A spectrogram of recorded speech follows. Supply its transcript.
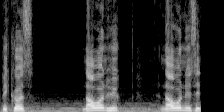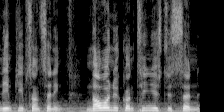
Because no one who no one who's in him keeps on sinning. No one who continues to sin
